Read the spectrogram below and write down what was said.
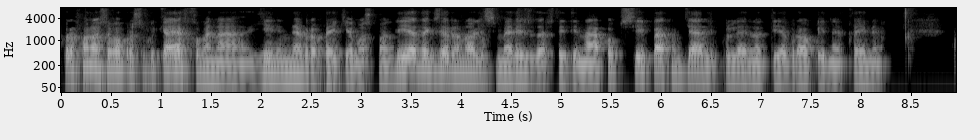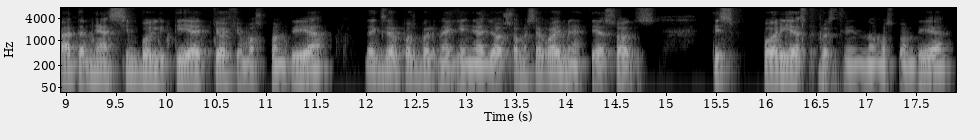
Προφανώς, εγώ προσωπικά εύχομαι να γίνει μια Ευρωπαϊκή Ομοσπονδία. Δεν ξέρω αν όλοι συμμερίζονται αυτή την άποψη. Υπάρχουν και άλλοι που λένε ότι η Ευρώπη είναι, θα είναι πάντα μια συμπολιτεία και όχι ομοσπονδία. Δεν ξέρω πώς μπορεί να γίνει αλλιώς. Όμως, εγώ είμαι διασώτη της πορείας προς την Ομοσπονδία.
